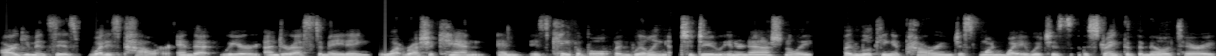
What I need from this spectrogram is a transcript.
arguments is what is power and that we're underestimating what Russia can and is capable and willing to do internationally by looking at power in just one way, which is the strength of the military,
